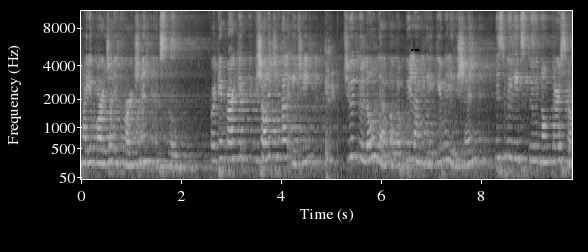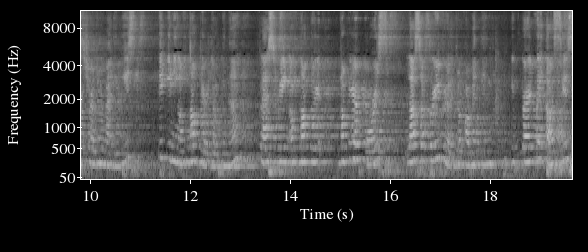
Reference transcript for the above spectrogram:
myocardial infarction, and stroke. For the physiological aging, due to low level of prelamin accumulation, this will lead to nuclear structural abnormalities, thickening of nuclear lamina, ah? clustering of nuclear, nuclear pores, loss of peripheral chromatin, impaired mitosis,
